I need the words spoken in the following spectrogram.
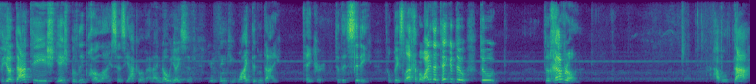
V'yodati yesh belibchalai, says Yaakov, and I know Yosef, you're thinking, why didn't I take her to the city, to Beis Lechem? But why did I take her to to to Hebron? Avolda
